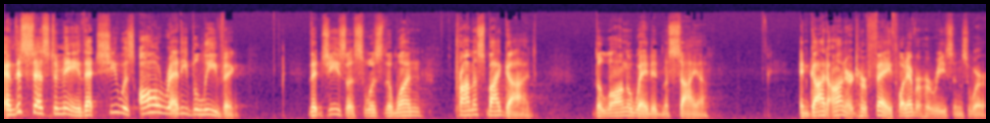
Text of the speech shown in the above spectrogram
And this says to me that she was already believing that Jesus was the one promised by God, the long awaited Messiah. And God honored her faith, whatever her reasons were.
